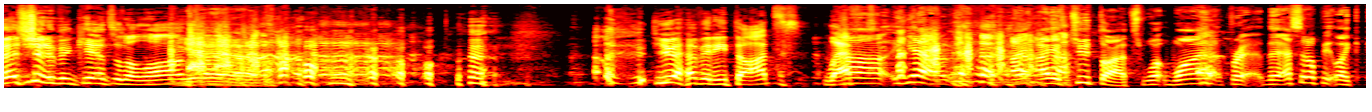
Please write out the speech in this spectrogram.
That should have been canceled a long time. yeah. Do you have any thoughts left? Uh, yeah, I, I have two thoughts. What, one for the SNLP, like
